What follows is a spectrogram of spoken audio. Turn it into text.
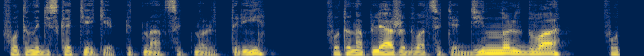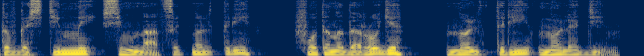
фото на дискотеке 1503, фото на пляже 2102, фото в гостиной 1703, фото на дороге 0301.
